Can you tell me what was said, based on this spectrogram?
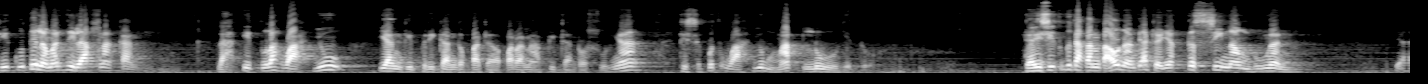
diikuti namanya dilaksanakan. Lah, itulah wahyu yang diberikan kepada para nabi dan rasulnya disebut wahyu matlu gitu. Dari situ kita akan tahu nanti adanya kesinambungan ya,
